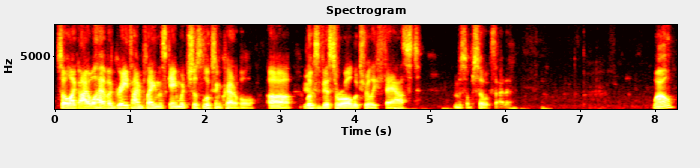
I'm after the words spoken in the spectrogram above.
So like I will have a great time playing this game, which just looks incredible. Uh, Yeah. looks visceral, looks really fast. I'm, just, I'm so excited. Well,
